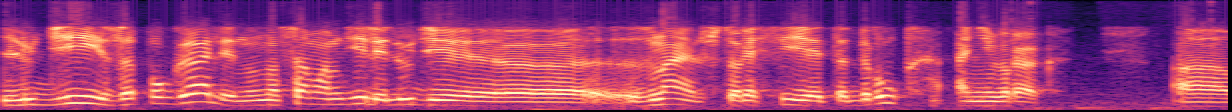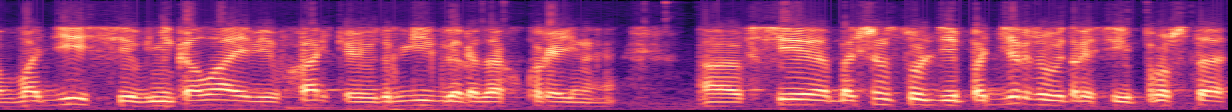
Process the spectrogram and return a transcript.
Людей запугали, но на самом деле люди э, знают, что Россия это друг, а не враг. А, в Одессе, в Николаеве, в Харькове, в других городах Украины. А, все, большинство людей поддерживают Россию, просто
